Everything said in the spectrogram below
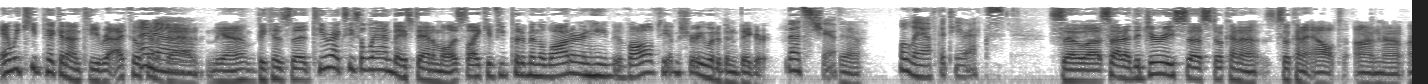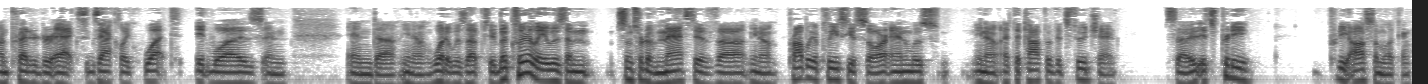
And we keep picking on T-Rex. I feel kind of bad, you know, because uh, T-Rex, he's a land-based animal. It's like if you put him in the water and he evolved, I'm sure he would have been bigger. That's true. Yeah. We'll lay off the T-Rex. So, uh, so know, the jury's uh, still kind of still kind of out on uh, on Predator X, exactly what it was and and uh, you know what it was up to. But clearly, it was um, some sort of massive, uh, you know, probably a plesiosaur, and was you know at the top of its food chain. So it's pretty pretty awesome looking.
